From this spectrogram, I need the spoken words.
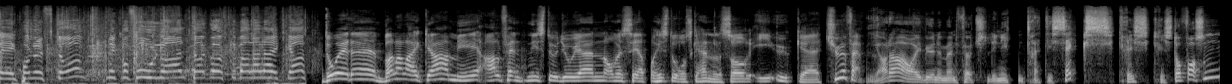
er jeg på lufta. Mikrofon og alt har gått til balalaika. Da er det Balalaika med Alf Henten i studio igjen, og vi ser på historiske hendelser i uke 25. Ja da, og jeg begynner med en fødsel i 1936. Chris Christoffersen.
